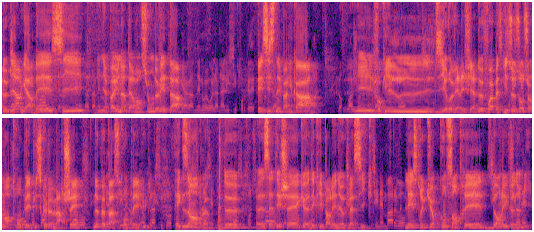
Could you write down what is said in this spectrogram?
de bien regarder s'il n'y a pas une intervention de l'État. Et si ce n'est pas le cas, il faut qu'ils y revérifient à deux fois parce qu'ils se sont sûrement trompés puisque le marché ne peut pas se tromper, lui. Exemple de euh, cet échec décrit par les néoclassiques. Les structures concentrées dans l'économie.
